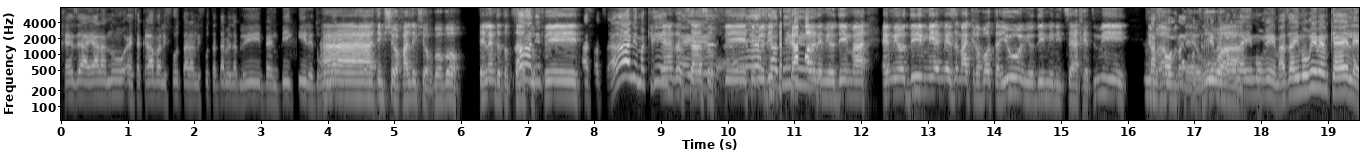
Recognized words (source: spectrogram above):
אחרי זה היה לנו את הקרב אליפות על אליפות ה-WWE בין ביג אי לדרו אה, תמשוך, אל תמשוך, בוא בוא. תן להם את התוצאה לא, הסופית. התוצאה- לא, אני מקריא תן להם את אה, התוצאה הסופית, אה, הם יודעים את. הקארד, הם יודעים מה, הם יודעים איזה מהקרבות היו, הם יודעים מי ניצח את מי, הם ראו נכון, את ואנחנו צריכים. לעבור להימורים. אז ההימורים הם כאלה.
